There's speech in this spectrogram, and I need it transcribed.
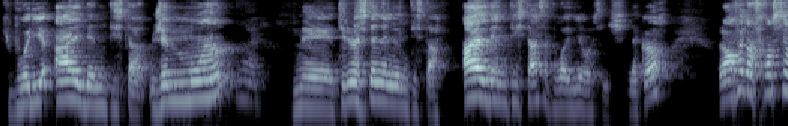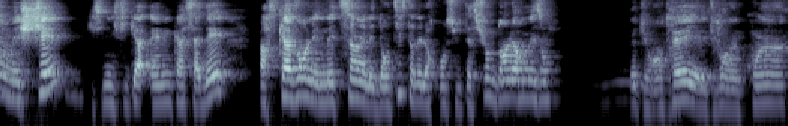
Tu pourrais dire al dentista. J'aime moins Ouais. mais cita en el dentista. Al dentista, ça pourrait dire aussi, d'accord? Alors en fait, en français, on met chez, qui signifie en casa de, parce qu'avant, les médecins et les dentistes avaient leur consultation dans leur maison. Et tu rentrais, il y avait toujours un coin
